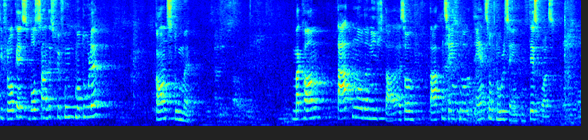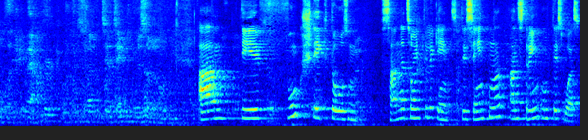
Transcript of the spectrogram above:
Die Frage ist, was sind das für Funkmodule? Ganz dumme. Man kann Daten oder nicht also Daten senden und 1 und 0 senden, das war's. Ähm, die Funksteckdosen sind nicht so intelligent. Die senden einen String und das war's.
